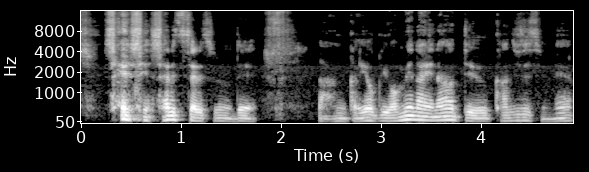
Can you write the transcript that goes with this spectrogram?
再生されてたりするので、なんかよく読めないなっていう感じですよね。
